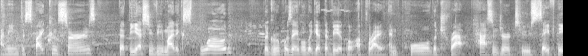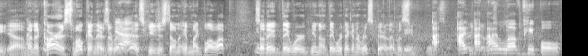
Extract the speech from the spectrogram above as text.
I mean, despite concerns that the SUV might explode, the group was able to get the vehicle upright and pull the trapped passenger to safety. Yeah, when a car is smoking, there's a real Yeah. risk. You just don't, it might blow up. So they, they were, you know, they were taking a risk there. That was, was I, very I, I love people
